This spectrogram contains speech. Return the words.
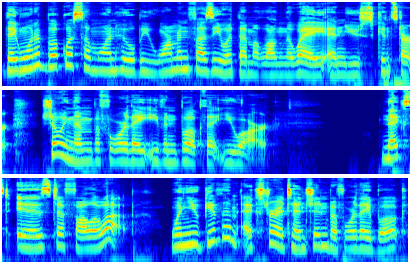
They want to book with someone who will be warm and fuzzy with them along the way, and you can start showing them before they even book that you are. Next is to follow up. When you give them extra attention before they book,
